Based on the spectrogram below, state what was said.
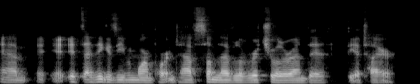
um, it, it's I think it's even more important to have some level of ritual around the the attire.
